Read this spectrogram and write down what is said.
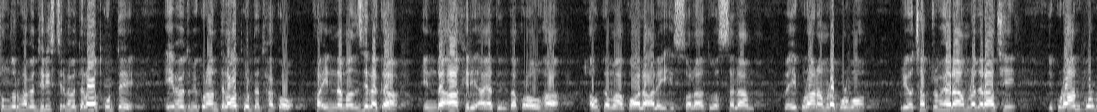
সুন্দরভাবে, ধীরস্থিরভাবে তেলাওয়াত করতে, এইভাবে তুমি কোরআন তেলাওয়াত করতে থাকো, ফাইন্না মানজিলাকা ইন্দা আখিরি আয়াতিন তাকরাউহা, আও কামা ক্বালা আলাইহিস সালাতু তো এই কোরআন আমরা পড়ব। প্রিয় ছাত্র ভাইয়েরা, আমরা যারা আছি যে কোরআন পড়ব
